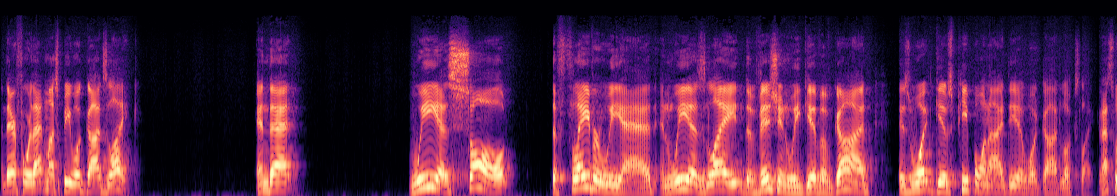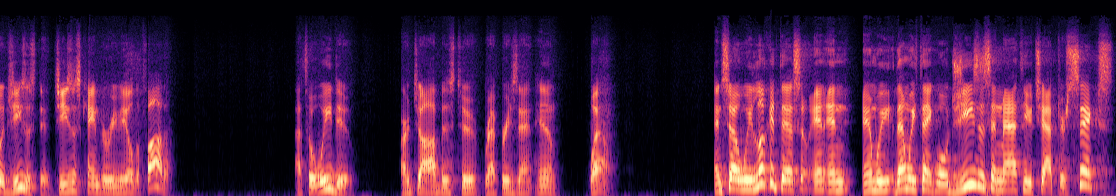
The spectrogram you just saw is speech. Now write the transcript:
and therefore that must be what God's like. And that we as salt, the flavor we add, and we as light, the vision we give of God, is what gives people an idea of what God looks like. And that's what Jesus did. Jesus came to reveal the Father. That's what we do. Our job is to represent Him well. And so we look at this and, and, and we, then we think, well, Jesus in Matthew chapter 6,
